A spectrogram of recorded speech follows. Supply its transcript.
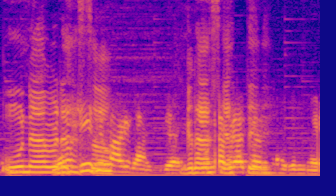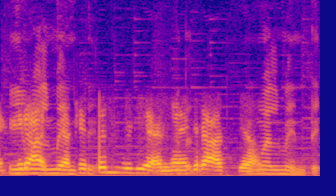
un abrazo. Muchísimas gracias. Gracias. Un abrazo enorme. Gracias, que estés muy bien. Eh. Gracias. Igualmente.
